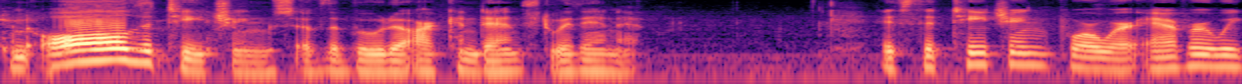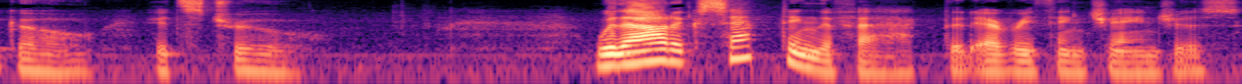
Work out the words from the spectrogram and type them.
and all the teachings of the Buddha are condensed within it. It's the teaching for wherever we go, it's true. Without accepting the fact that everything changes,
